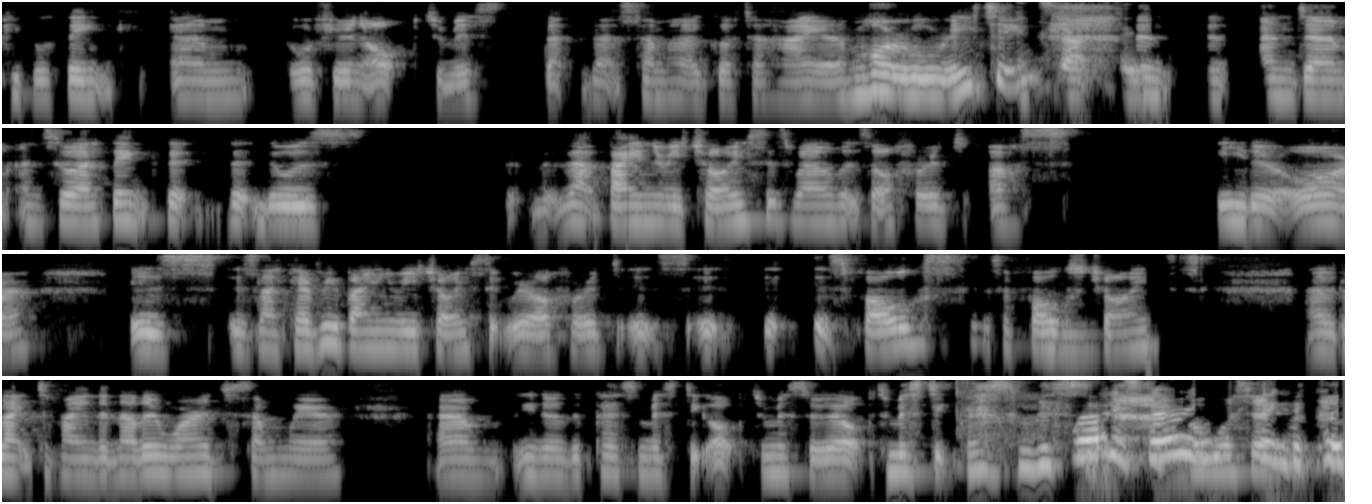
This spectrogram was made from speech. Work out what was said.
people think, um, oh, if you're an optimist, that that somehow got a higher moral rating. Exactly. And and um, and so I think that that those that binary choice as well that's offered us either or is is like every binary choice that we're offered it's it, it it's false it's a false mm. choice i would like to find another word somewhere um, you know, the pessimistic optimist or the optimistic pessimist. Well, it's very interesting because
